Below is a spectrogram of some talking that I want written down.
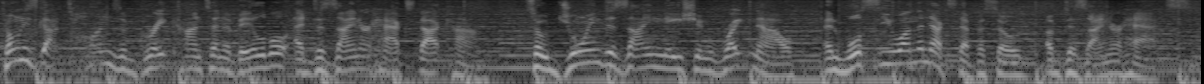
Tony's got tons of great content available at designerhacks.com. So join Design Nation right now, and we'll see you on the next episode of Designer Hacks.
